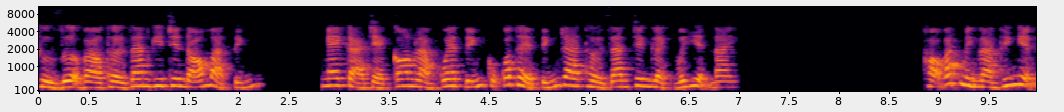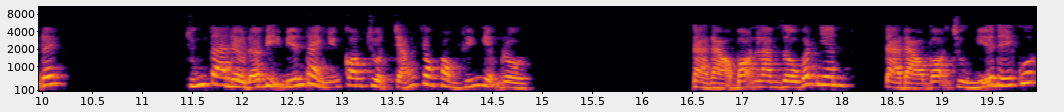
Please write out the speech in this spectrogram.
Thử dựa vào thời gian ghi trên đó mà tính. Ngay cả trẻ con làm que tính cũng có thể tính ra thời gian chênh lệch với hiện nay. Họ bắt mình làm thí nghiệm đấy. Chúng ta đều đã bị biến thành những con chuột trắng trong phòng thí nghiệm rồi. Đả đảo bọn làm giàu bất nhân, đả đảo bọn chủ nghĩa đế quốc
